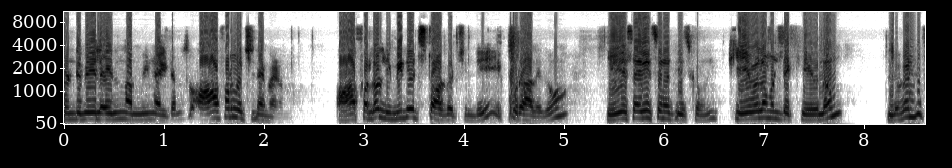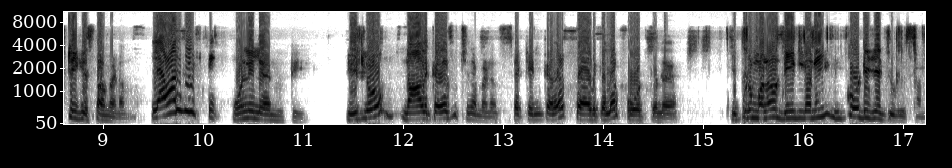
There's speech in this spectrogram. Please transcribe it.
రెండు వేల ఐదు వందల అమ్మిన ఐటమ్స్ ఆఫర్లు వచ్చినాయి మేడం. ఆఫర్లో లిమిటెడ్ స్టాక్ వచ్చింది ఎక్కువ రాలేదు. ఏ సైరీస్ అయినా తీసుకోండి. కేవలం అంటే కేవలం లెవెన్ ఫిఫ్టీకి ఇస్తాం madam. Eleven fifty only eleven fifty వీటిలో నాలుగు కలర్స్ వచ్చినాయి madam. Second colour third colour fourth colour ఇప్పుడు మనం దీంట్లోని ఇంకో డిజైన్ చూపిస్తాం.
